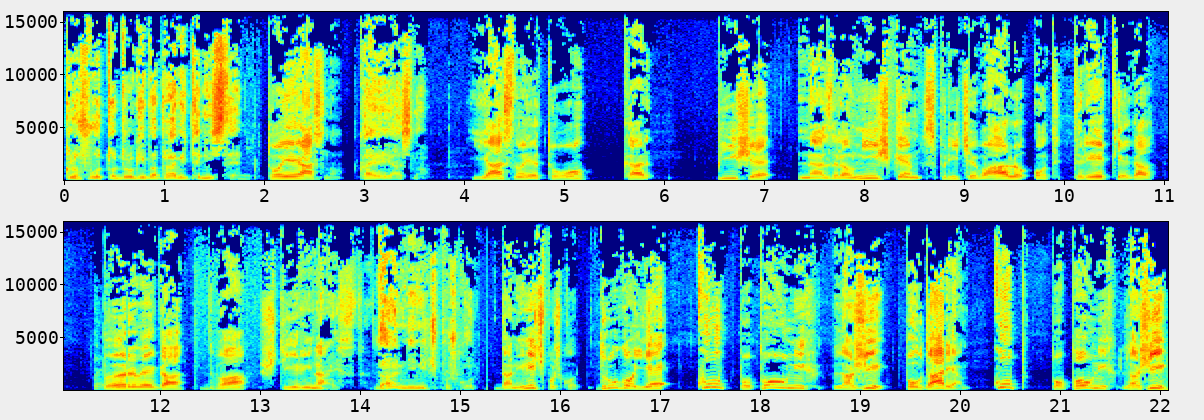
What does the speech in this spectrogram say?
klofuto, drugi pa pravite niste. To je jasno. Kaj je jasno? Jasno je to, kar piše na zdravniškem spričevalu od 3. 1. 2014, Da ni nič poškodb. da ni nič poškodb. Drugo je kup popolnih laži. Poudarjam, kup popolnih laži.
